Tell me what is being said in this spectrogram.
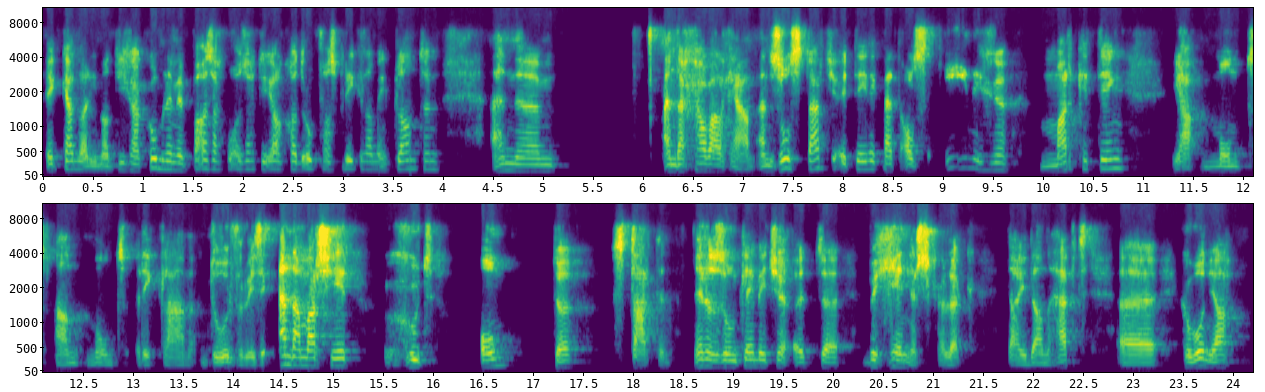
ik ken wel iemand die gaat komen. En mijn pa zegt, oh, zegt ja, ik ga er ook van spreken aan mijn klanten. En, um, en dat gaat wel gaan. En zo start je uiteindelijk met als enige marketing ja, mond-aan-mond reclame doorverwezen. En dat marcheert goed om te starten. Dat is zo'n klein beetje het uh, beginnersgeluk dat je dan hebt. Uh, gewoon, ja,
